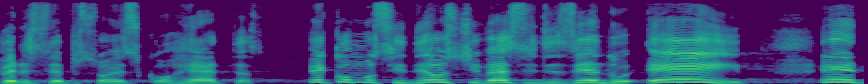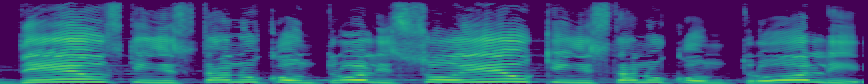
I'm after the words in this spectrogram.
percepções corretas. É como se Deus estivesse dizendo: Ei, é Deus quem está no controle, sou eu quem está no controle.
